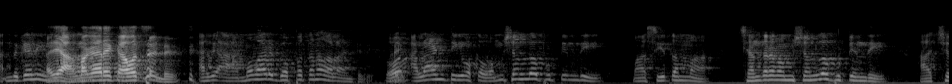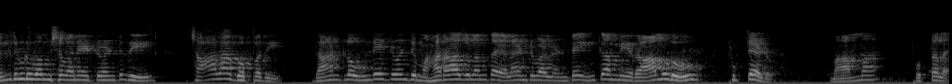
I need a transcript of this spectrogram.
అందుకని అయ్యా అమ్మగారే కావచ్చండి. అది ఆ అమ్మవారి గొప్పతనం అలాంటిది. అలాంటి ఒక వంశంలో పుట్టింది మా సీతమ్మ. చంద్రవంశంలో పుట్టింది. ఆ చంద్రుడి వంశం అనేటువంటిది చాలా గొప్పది. దాంట్లో ఉండేటువంటి మహారాజులంతా ఎలాంటి వాళ్ళంటే ఇంకా మీ రాముడు పుట్టాడు. మా అమ్మ పుట్టలే.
